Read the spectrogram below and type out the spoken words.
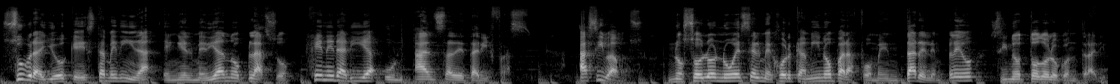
subrayó que esta medida en el mediano plazo generaría un alza de tarifas. Así vamos, no solo no es el mejor camino para fomentar el empleo, sino todo lo contrario.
